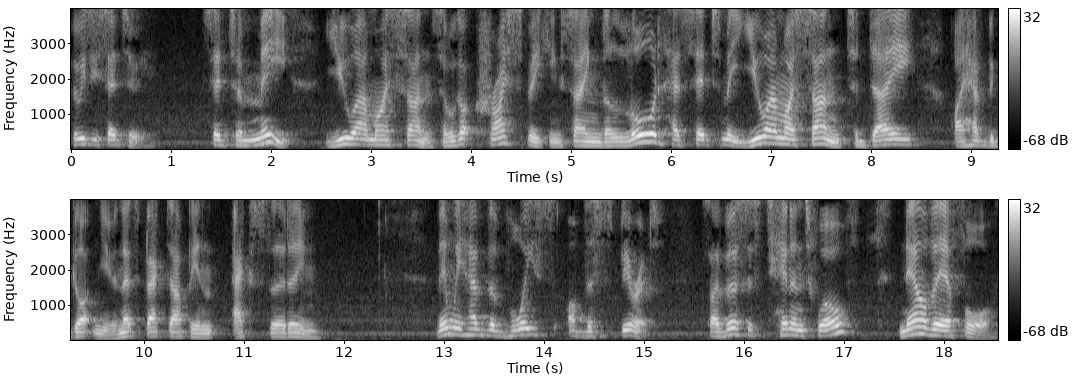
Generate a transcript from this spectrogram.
who is he said to? He said to me, You are my son. So we've got Christ speaking, saying, The Lord has said to me, You are my son. Today I have begotten you. And that's backed up in Acts 13. Then we have the voice of the Spirit. So verses 10 and 12. Now therefore,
